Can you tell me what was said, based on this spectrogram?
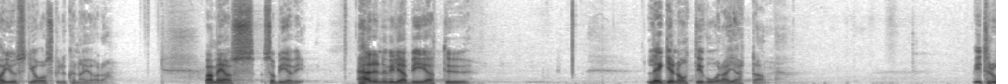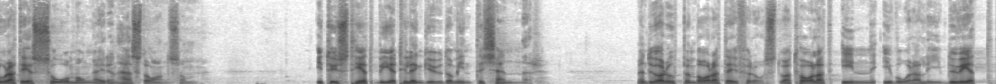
vad just jag skulle kunna göra. Var med oss så ber vi. Herre, nu vill jag be att du lägger något i våra hjärtan. Vi tror att det är så många i den här stan som i tysthet ber till en Gud de inte känner. Men du har uppenbarat dig för oss, du har talat in i våra liv. Du vet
